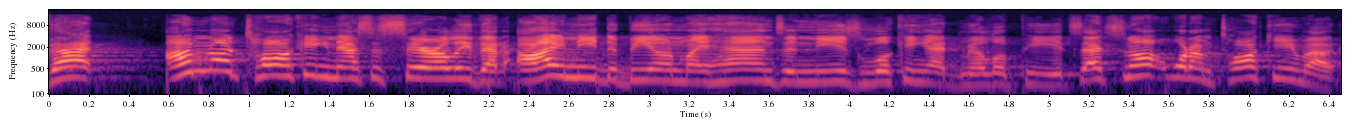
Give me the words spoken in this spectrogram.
That I'm not talking necessarily that I need to be on my hands and knees looking at millipedes. That's not what I'm talking about.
